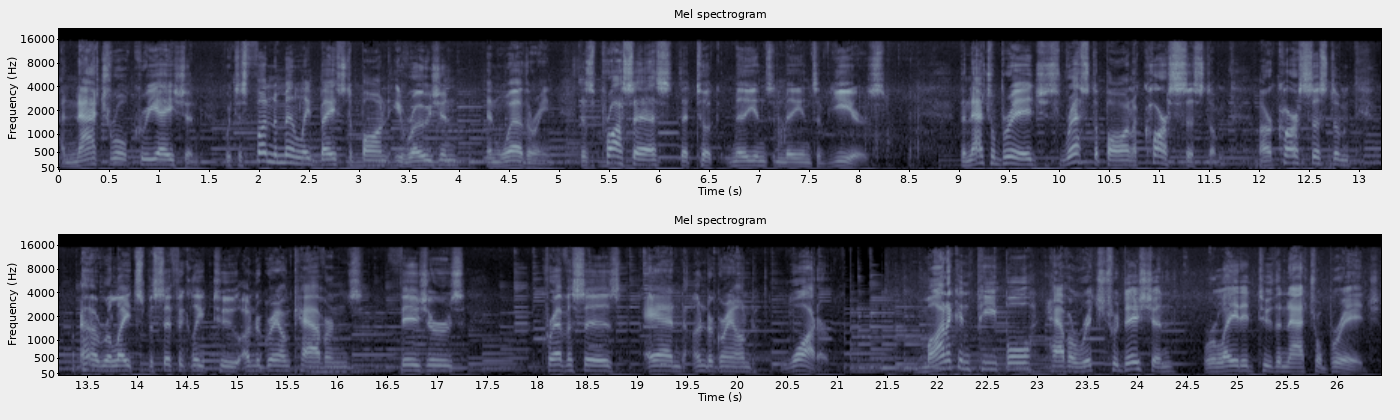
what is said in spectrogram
a natural creation which is fundamentally based upon erosion and weathering. It's a process that took millions and millions of years. The natural bridge rests upon a karst system. Our karst system uh, relates specifically to underground caverns, fissures, crevices, and underground water. Monacan people have a rich tradition related to the natural bridge.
